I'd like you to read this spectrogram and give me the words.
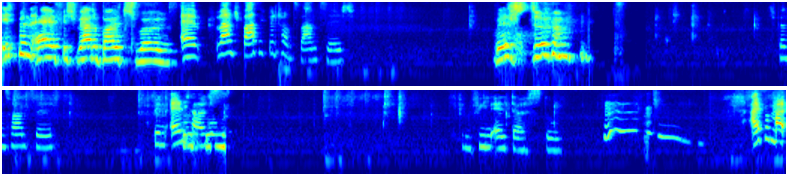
Ich bin elf, ich werde bald zwölf. Ähm, war ein Spaß, ich bin schon 20. Bestimmt. Ich bin 20. Ich bin älter als. Ich bin viel älter als du. Einfach mal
